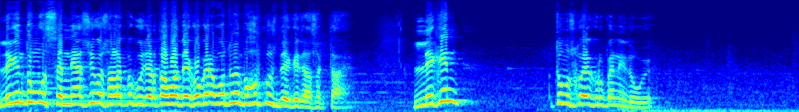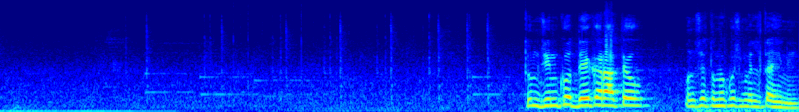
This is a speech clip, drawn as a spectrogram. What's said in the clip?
लेकिन तुम उस सन्यासी को सड़क पर गुजरता हुआ देखोगे ना, वो तुम्हें बहुत कुछ देके जा सकता है। लेकिन तुम उसको एक रुपया नहीं दोगे। तुम जिनको देकर आते हो, उनसे तुम्हें कुछ मिलता ही नहीं।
